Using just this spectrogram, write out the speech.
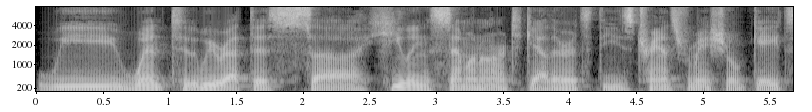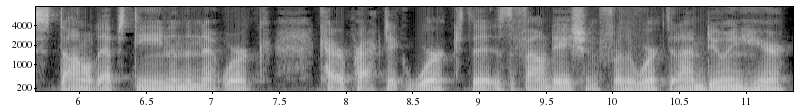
we went to, we were at this, uh, healing seminar together. It's these transformational gates, Donald Epstein and the network chiropractic work that is the foundation for the work that I'm doing here.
